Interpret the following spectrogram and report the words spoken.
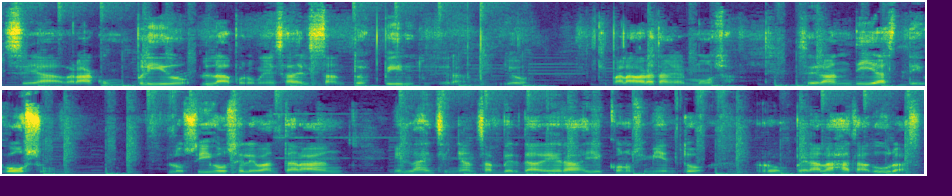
se habrá cumplido la promesa del Santo Espíritu. Será, yo, qué palabra tan hermosa serán días de gozo. Los hijos se levantarán en las enseñanzas verdaderas y el conocimiento romperá las ataduras,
